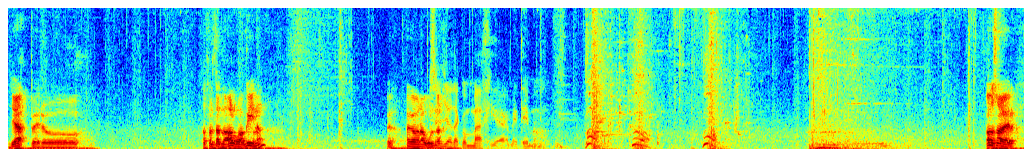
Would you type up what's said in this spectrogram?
Ya, pero... Está faltando algo aquí, ¿no? Espera, haga una vuelta. Sellada con magia, me temo. Vamos a ver.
